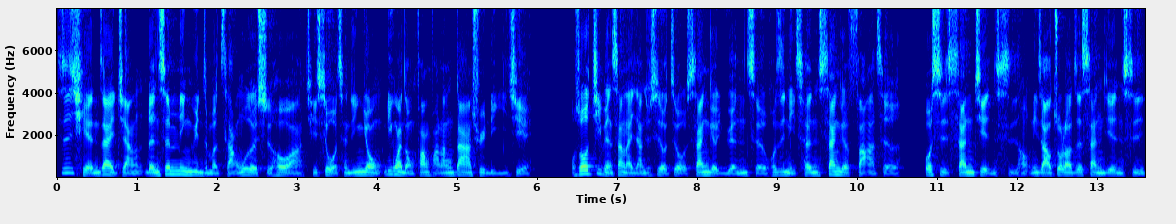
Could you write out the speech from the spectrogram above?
之前在讲人生命运怎么掌握的时候啊，其实我曾经用另外一种方法让大家去理解。我说，基本上来讲，就是有只有三个原则，或者你称三个法则，或是三件事哈。你只要做到这三件事，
